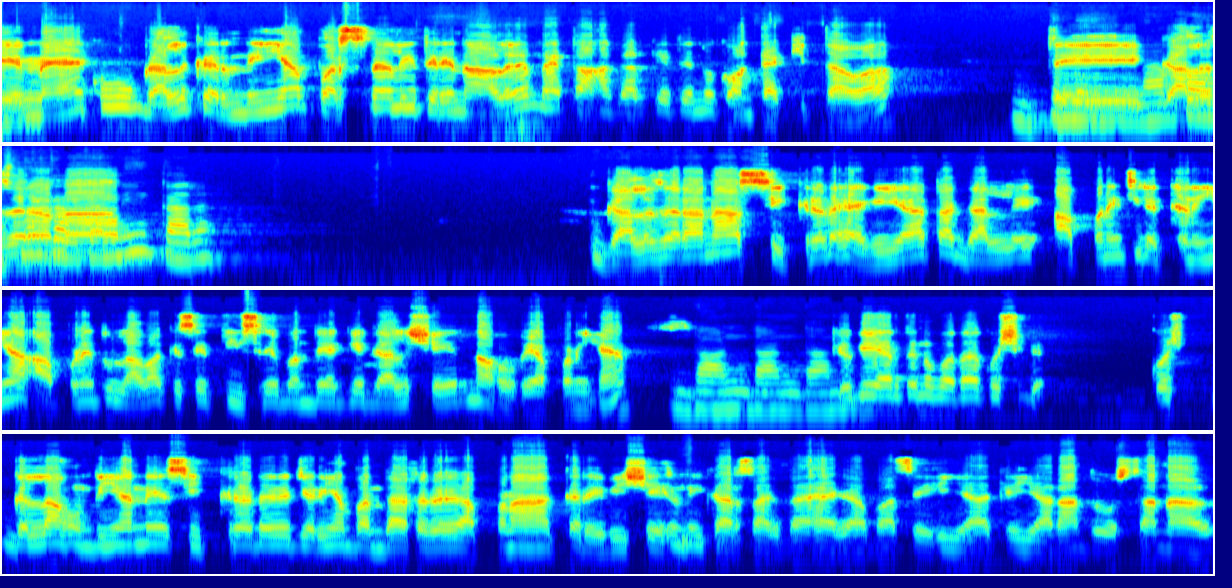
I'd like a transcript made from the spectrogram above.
ਤੇ ਮੈਂ ਕੋ ਗੱਲ ਕਰਨੀ ਆ ਪਰਸਨਲੀ ਤੇਰੇ ਨਾਲ ਮੈਂ ਤਾਂ ਕਰਕੇ ਤੈਨੂੰ ਕੰਟੈਕਟ ਕੀਤਾ ਵਾ। ਤੇ ਗੱਲ personal ਜ਼ਰਾ ਨਾ- ਕਰਨੀ, ਕਰ। ਗੱਲ ਜ਼ਰਾ ਨਾ ਸੀਕ੍ਰੇਟ ਹੈਗੀ ਆ ਤਾਂ ਗੱਲ ਇਹ ਆਪਣੇ 'ਚ ਹੀ ਰੱਖਣੀ ਆ। ਆਪਣੇ ਤੋਂ ਇਲਾਵਾ ਕਿਸੇ ਤੀਸਰੇ ਬੰਦੇ ਅੱਗੇ ਗੱਲ ਸ਼ੇਅਰ ਨਾ ਹੋਵੇ ਆਪਣੀ ਹੈ। ਡਨ ਡਨ ਡਨ ਕਿਉਂਕਿ ਯਾਰ ਤੈਨੂੰ ਪਤਾ ਕੁਝ ਕੁਝ ਗੱਲਾਂ ਹੁੰਦੀਆਂ ਨੇ ਸੀਕ੍ਰੇਟ ਜਿਹੜੀਆਂ ਬੰਦਾ ਫਿਰ ਆਪਣਾ ਘਰੇ ਵੀ ਸ਼ੇਅਰ ਨਹੀਂ ਕਰ ਸਕਦਾ ਹੈਗਾ ਬਸ ਇਹੀ ਆ ਕਿ ਯਾਰਾਂ ਦੋਸਤਾਂ ਨਾਲ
